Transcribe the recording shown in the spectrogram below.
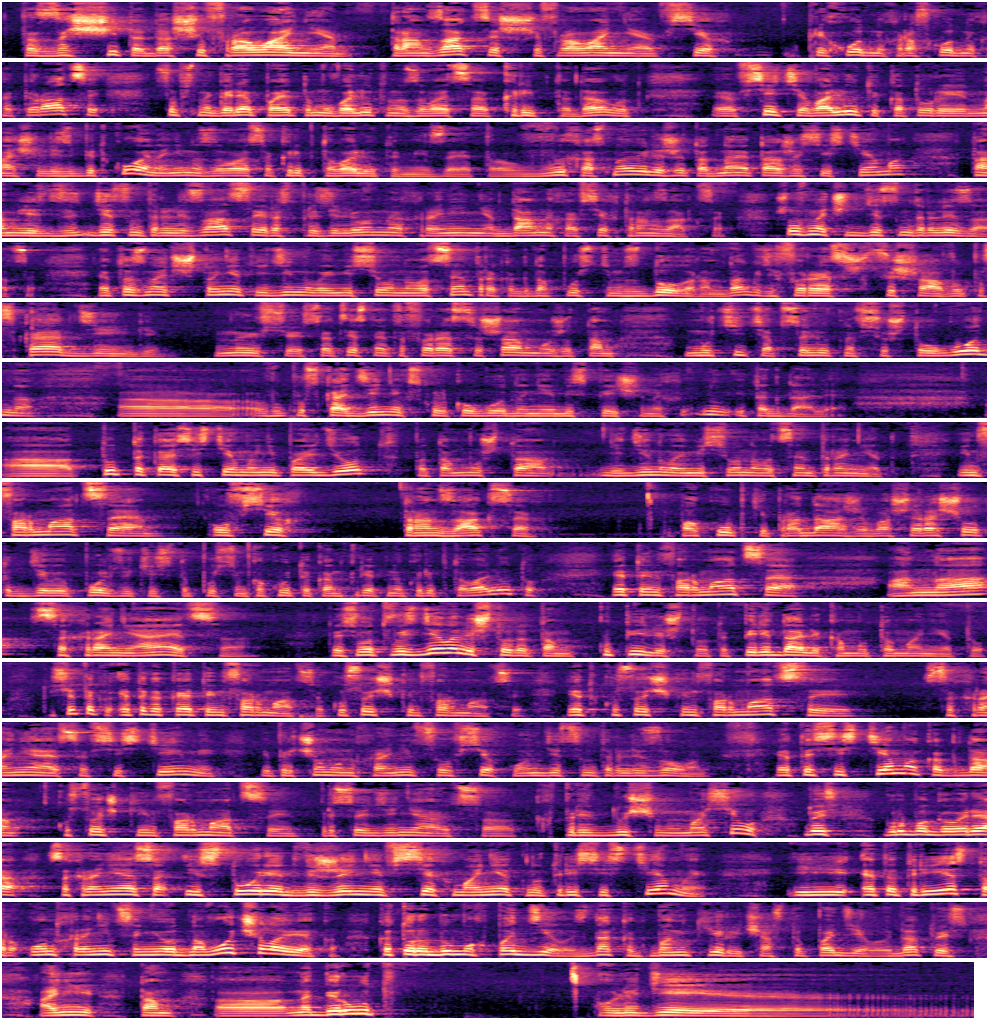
это защита, да, шифрование транзакций, шифрование всех приходных, расходных операций. Собственно говоря, поэтому валюта называется крипто. Да? Вот, э, все те валюты, которые начали с биткоина, они называются криптовалютами из-за этого. В их основе лежит одна и та же система. Там есть децентрализация и распределенное хранение данных о всех транзакциях. Что значит децентрализация? Это значит, что нет единого эмиссионного центра, как, допустим, с долларом, да, где ФРС США выпускает деньги, ну и все. И, соответственно, это ФРС США может там мутить абсолютно все, что угодно, э, выпускать денег сколько угодно необеспеченных, ну и так далее. А тут такая система не пойдет, потому что единого эмиссионного центра нет. Информация о всех транзакциях, покупки, продажи, ваши расчеты, где вы пользуетесь, допустим, какую-то конкретную криптовалюту, эта информация, она сохраняется то есть вот вы сделали что-то там, купили что-то, передали кому-то монету. То есть это, это какая-то информация, кусочек информации. И этот кусочек информации сохраняется в системе, и причем он хранится у всех, он децентрализован. Это система, когда кусочки информации присоединяются к предыдущему массиву, то есть, грубо говоря, сохраняется история движения всех монет внутри системы, и этот реестр, он хранится не у одного человека, который бы мог поделать, да, как банкиры часто поделают, да, то есть они там э, наберут у людей э,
